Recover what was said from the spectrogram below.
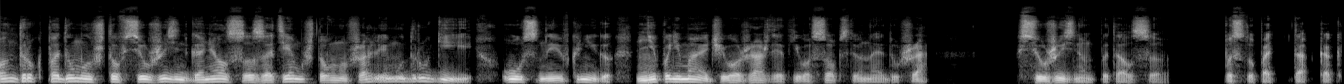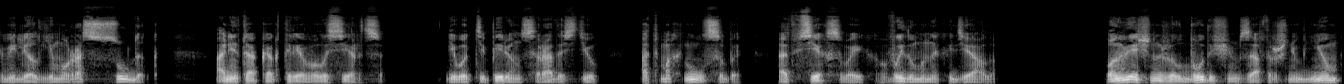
Он вдруг подумал, что всю жизнь гонялся за тем, что внушали ему другие, устные в книгах, не понимая, чего жаждет его собственная душа. Всю жизнь он пытался поступать так, как велел ему рассудок, а не так, как требовало сердце. И вот теперь он с радостью отмахнулся бы от всех своих выдуманных идеалов. Он вечно жил будущим, завтрашним днем,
